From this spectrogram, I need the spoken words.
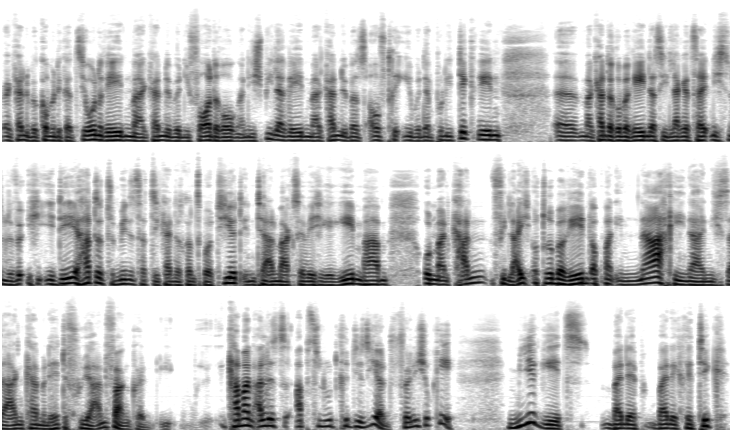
man kann über Kommunikation reden, man kann über die Forderungen an die Spieler reden, man kann über das Auftreten über der Politik reden, äh, man kann darüber reden, dass sie lange Zeit nicht so eine wirkliche Idee hatte, zumindest hat sie keine transportiert, intern mag es ja welche gegeben haben. Und man kann vielleicht auch darüber reden, ob man im Nachhinein nicht sagen kann, man hätte früher anfangen können kann man alles absolut kritisieren. Völlig okay. Mir geht es bei der, bei der Kritik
